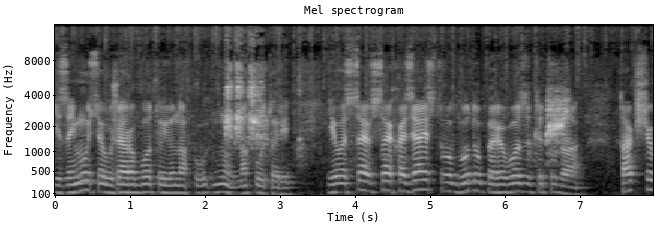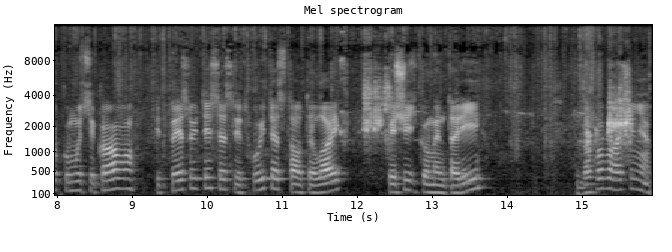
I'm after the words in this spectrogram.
і займуся вже роботою на, ху, ну, на хуторі. І ось це все хазяйство буду перевозити туди. Так що, кому цікаво, підписуйтеся, слідкуйте, ставте лайк, пишіть коментарі. До побачення!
